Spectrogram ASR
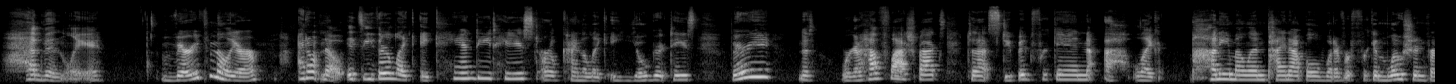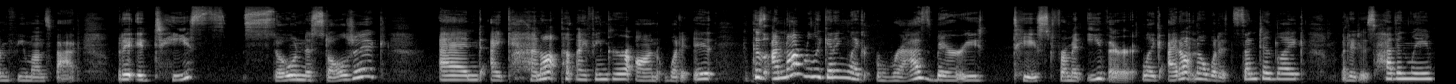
heavenly. Very familiar. I don't know. It's either like a candy taste or kind of like a yogurt taste. Very, we're gonna have flashbacks to that stupid freaking uh, like honey melon, pineapple, whatever freaking lotion from a few months back. But it, it tastes so nostalgic and I cannot put my finger on what it is because I'm not really getting like raspberry taste from it either. Like I don't know what it's scented like, but it is heavenly.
